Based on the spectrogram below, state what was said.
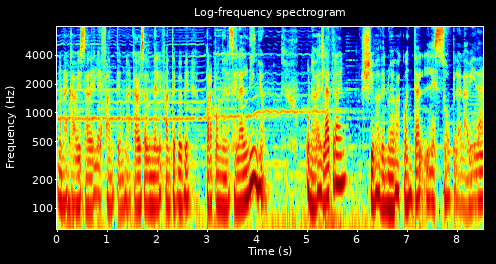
una cabeza de elefante, una cabeza de un elefante bebé para ponérsela al niño. Una vez la traen, Shiva de nueva cuenta le sopla la vida.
